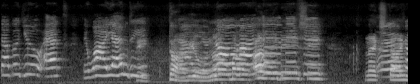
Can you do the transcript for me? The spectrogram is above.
W X Y and Z. Now you know my ABC. Next time.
